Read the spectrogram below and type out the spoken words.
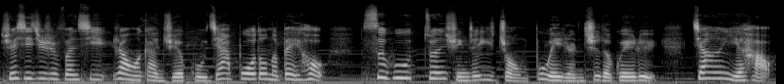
学习技术分析让我感觉股价波动的背后似乎遵循着一种不为人知的规律，江恩也好，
